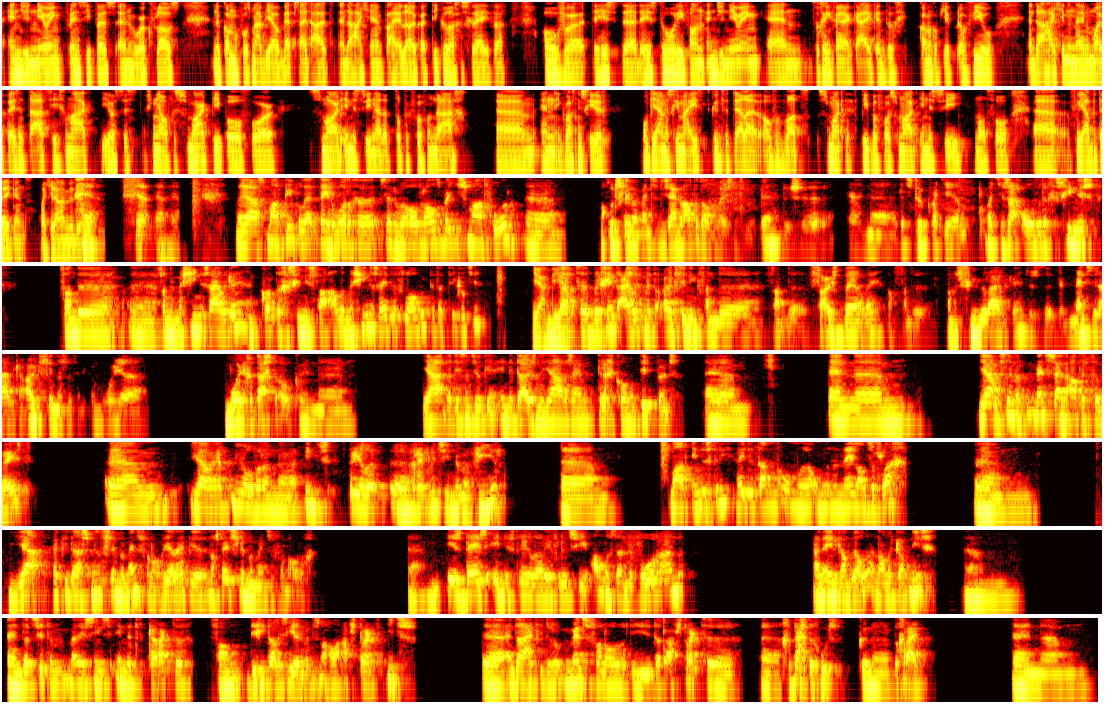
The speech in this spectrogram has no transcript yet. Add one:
engineering principes en workflows. En dan kwam ik volgens mij op jouw website uit en daar had je een paar hele leuke artikelen geschreven over de, de, de historie van engineering. En toen ging ik verder kijken en toen kwam ik op je profiel. En daar had je een hele mooie presentatie gemaakt. Die was dus, ging over smart people voor smart industry. Nou, dat topic voor vandaag. Um, en ik was nieuwsgierig of jij misschien maar iets kunt vertellen over wat Smart People for Smart Industry, mondvol, uh, voor jou betekent. Wat je daarmee bedoelt. Ja, ja, ja. Nou ja, smart people, tegenwoordig uh, zetten we overal een beetje smart voor. Uh, maar goed, slimme mensen, die zijn er altijd al geweest natuurlijk. Hè. Dus en, dat stuk wat je, wat je zag over de geschiedenis van de, van de machines eigenlijk. Hè. Een korte geschiedenis van alle machines heet het geloof ik, dat artikeltje. Ja, die, dat uh, begint eigenlijk met de uitvinding van de, van de vuistbijl, hè? of van, de, van het vuur eigenlijk. Hè? Dus de, de mens is eigenlijk een uitvinder, dat vind ik een mooie, mooie gedachte ook. En, uh, ja, dat is natuurlijk in, in, de duizenden jaren zijn we terechtgekomen op dit punt. Um, en um, ja, maar slimme mensen zijn er altijd geweest. Um, ja, we hebben het nu over een uh, industriële uh, revolutie nummer vier. Um, Smart Industry heet het dan onder, onder de Nederlandse vlag. Um, ja, heb je daar slimme mensen voor nodig? Ja, daar heb je nog steeds slimme mensen voor nodig. Um, is deze industriële revolutie anders dan de voorgaande? Aan de ene kant wel, aan de andere kant niet. En dat zit hem in het karakter van digitaliseren. Het is nogal een abstract iets. Uh, en daar heb je dus ook mensen voor nodig die dat abstracte uh, gedachtegoed kunnen begrijpen. En um,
